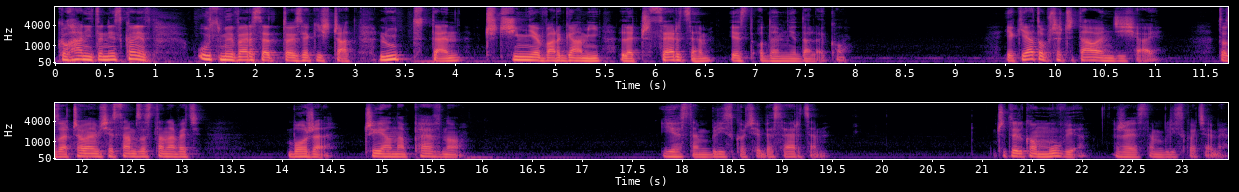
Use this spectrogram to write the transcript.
Kochani, to nie jest koniec. Ósmy werset to jest jakiś czat. Lud ten czci mnie wargami, lecz sercem jest ode mnie daleko. Jak ja to przeczytałem dzisiaj, to zacząłem się sam zastanawiać, Boże, czy ja na pewno jestem blisko Ciebie sercem? Czy tylko mówię, że jestem blisko Ciebie?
